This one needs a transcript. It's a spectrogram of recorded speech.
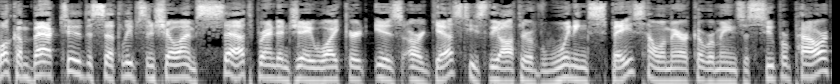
Welcome back to the Seth Leibsohn Show. I'm Seth. Brandon J. Weichert is our guest. He's the author of Winning Space How America Remains a Superpower.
